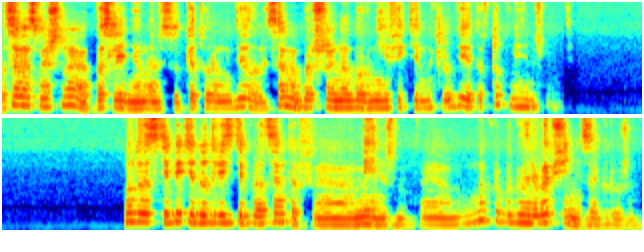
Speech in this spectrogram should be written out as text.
Вот самое смешное, последний анализ, который мы делали, самый большой набор неэффективных людей – это в топ-менеджменте. Ну, 25 до 30 процентов э, менеджмент, э, ну, грубо говоря, вообще не загружен.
